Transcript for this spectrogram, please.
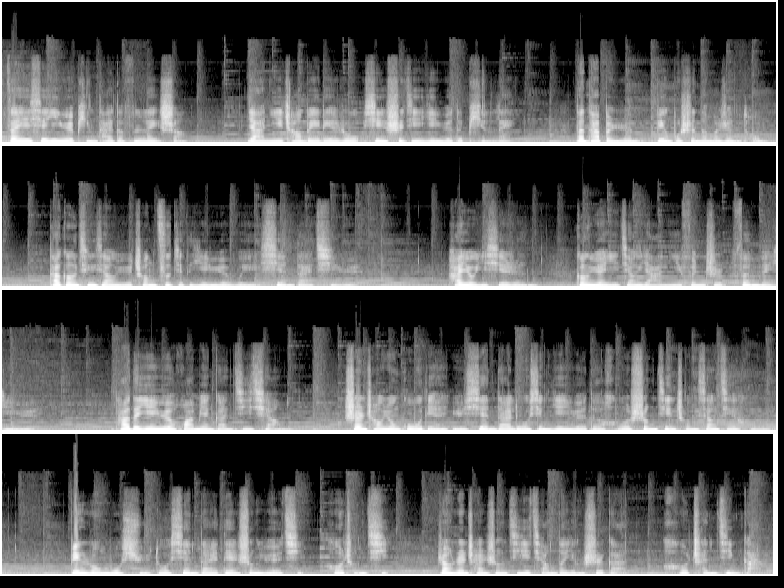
在一些音乐平台的分类上，雅尼常被列入新世纪音乐的品类，但他本人并不是那么认同，他更倾向于称自己的音乐为现代器乐。还有一些人更愿意将雅尼分至氛围音乐，他的音乐画面感极强，擅长用古典与现代流行音乐的和声进程相结合，并融入许多现代电声乐器、合成器，让人产生极强的影视感。和沉浸感。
